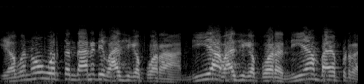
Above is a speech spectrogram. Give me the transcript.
எவனோ ஒருத்தன் தானடி வாசிக்க போறான். நீயா வாசிக்க போற? நீ ஏன் பயப்படுற?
